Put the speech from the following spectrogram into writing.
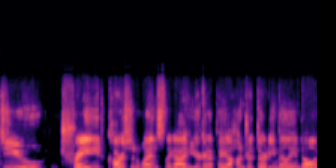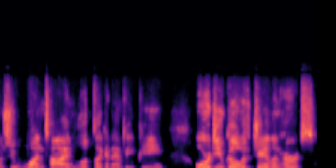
Do you trade Carson Wentz, the guy who you're going to pay 130 million dollars, who one time looked like an MVP, or do you go with Jalen Hurts,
